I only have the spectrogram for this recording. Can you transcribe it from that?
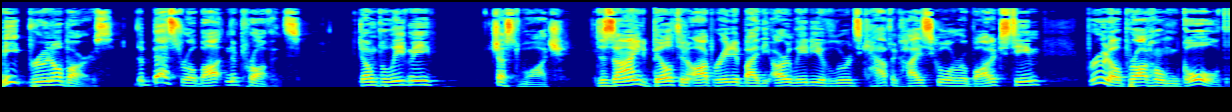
Meet Bruno Bars, the best robot in the province. Don't believe me? Just watch. Designed, built, and operated by the Our Lady of Lourdes Catholic High School robotics team, Bruno brought home gold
